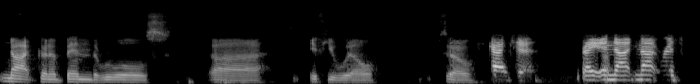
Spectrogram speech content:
not going to bend the rules, uh, if you will. So gotcha, right, and not not risk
